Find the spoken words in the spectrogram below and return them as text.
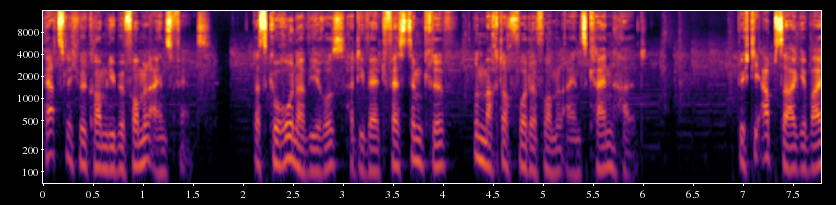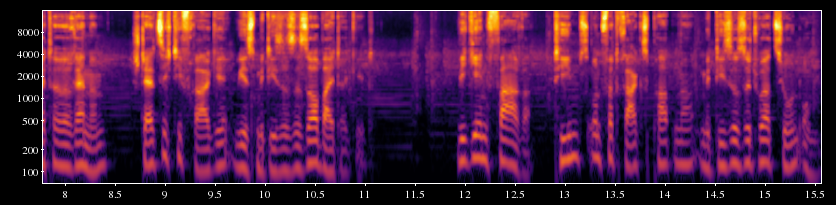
Herzlich willkommen, liebe Formel 1-Fans. Das Coronavirus hat die Welt fest im Griff und macht auch vor der Formel 1 keinen Halt. Durch die Absage weiterer Rennen stellt sich die Frage, wie es mit dieser Saison weitergeht. Wie gehen Fahrer, Teams und Vertragspartner mit dieser Situation um?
